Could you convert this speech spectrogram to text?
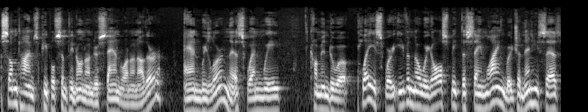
sometimes people simply don't understand one another, and we learn this when we come into a place where even though we all speak the same language, and then he says,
